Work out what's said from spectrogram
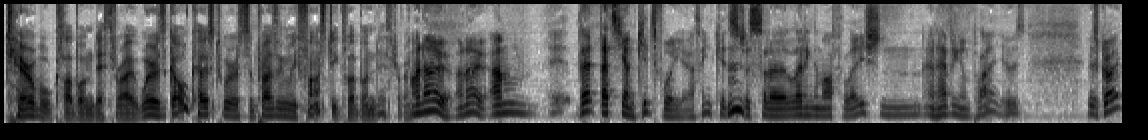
terrible club on death row, whereas Gold Coast were a surprisingly feisty club on death row. I know, I know. Um, that that's young kids for you. I think it's Mm. just sort of letting them off the leash and, and having them play. It was it was great.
